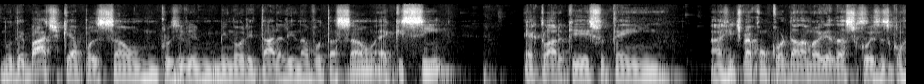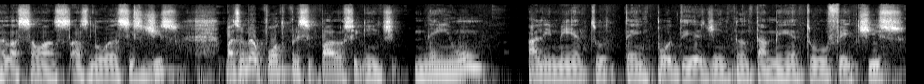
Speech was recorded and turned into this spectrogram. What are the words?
no debate, que é a posição, inclusive, minoritária ali na votação, é que sim, é claro que isso tem. A gente vai concordar na maioria das coisas com relação às, às nuances disso, mas o meu ponto principal é o seguinte: nenhum alimento tem poder de encantamento ou feitiço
